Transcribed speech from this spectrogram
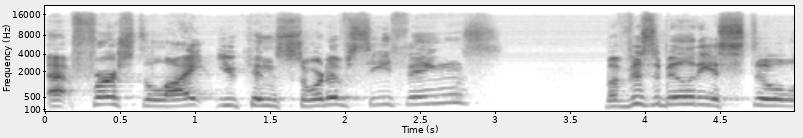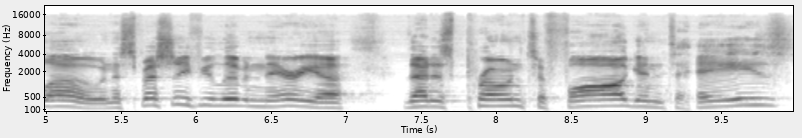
at first light, you can sort of see things, but visibility is still low. And especially if you live in an area that is prone to fog and to haze,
